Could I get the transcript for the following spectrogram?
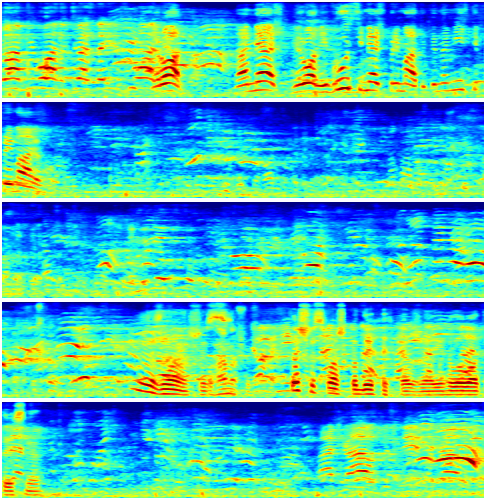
В него, ну что стоишь, смотришь? Мирон, на м'яч. Мирон, і в русі м'яч приймати. Ти на місці приймав його. Не знаю, щось. Погано щось? Та щось важко дихати, каже, і голова тисне. Машка, аут, быстрее, пожалуйста.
